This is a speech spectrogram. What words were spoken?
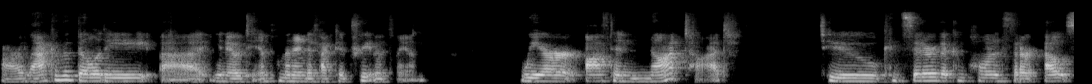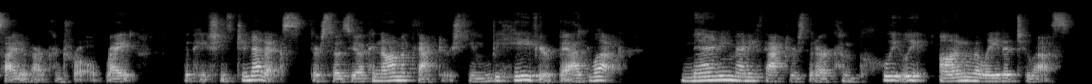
our lack of ability, uh, you know, to implement an effective treatment plan. We are often not taught to consider the components that are outside of our control, right? The patient's genetics, their socioeconomic factors, human behavior, bad luck. Many, many factors that are completely unrelated to us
